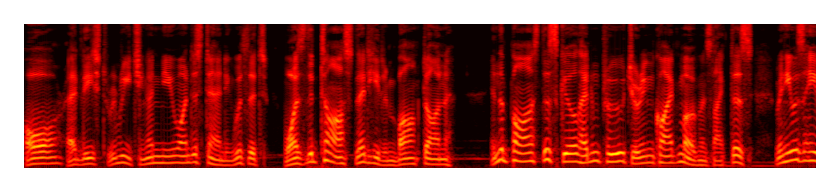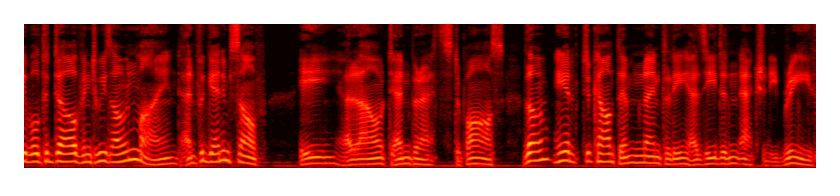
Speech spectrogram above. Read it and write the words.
or at least reaching a new understanding with it, was the task that he'd embarked on. In the past, the skill had improved during quiet moments like this, when he was able to delve into his own mind and forget himself. He allowed ten breaths to pass, though he had to count them mentally as he didn't actually breathe.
